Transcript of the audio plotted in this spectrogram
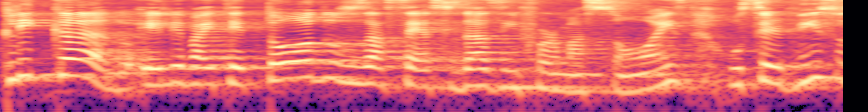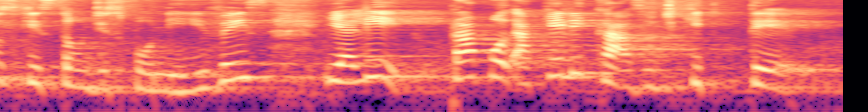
Clicando, ele vai ter todos os acessos das informações, os serviços que estão disponíveis e ali, para aquele caso de que ter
